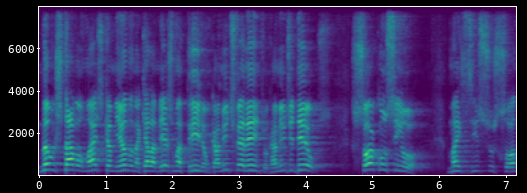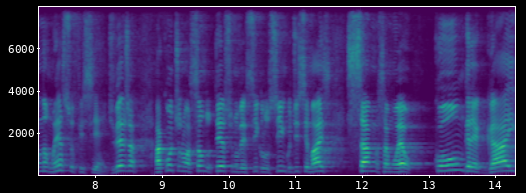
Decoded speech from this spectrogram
não estavam mais caminhando naquela mesma trilha, um caminho diferente, o um caminho de Deus, só com o Senhor. Mas isso só não é suficiente. Veja a continuação do texto no versículo 5: disse mais Samuel: Congregai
